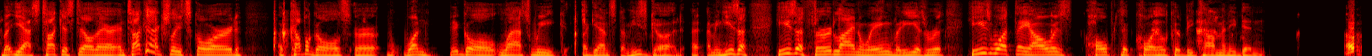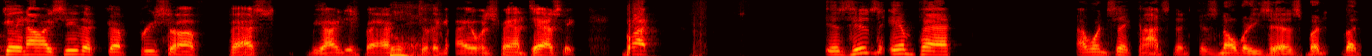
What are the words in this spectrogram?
but yes, Tuck is still there, and Tuck actually scored a couple goals or one big goal last week against them. He's good. I- mean, he's a he's a third line wing, but he is re- he's what they always hoped that Coyle could become, and he didn't. Okay, now I see the Kaprizov pass behind his back Oh. to the guy. It was fantastic. But is his impact, I wouldn't say constant because nobody's is, but, but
